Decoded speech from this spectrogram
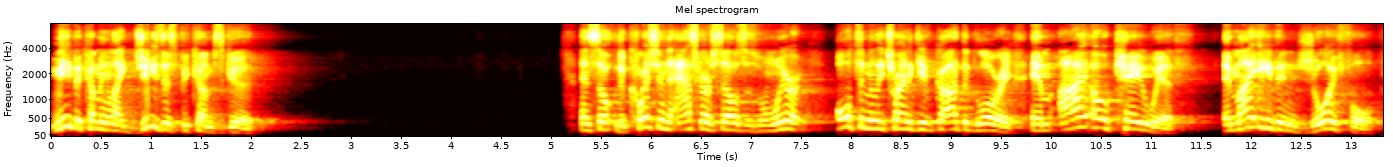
Me becoming like Jesus becomes good. And so the question to ask ourselves is when we're ultimately trying to give God the glory, am I okay with, am I even joyful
